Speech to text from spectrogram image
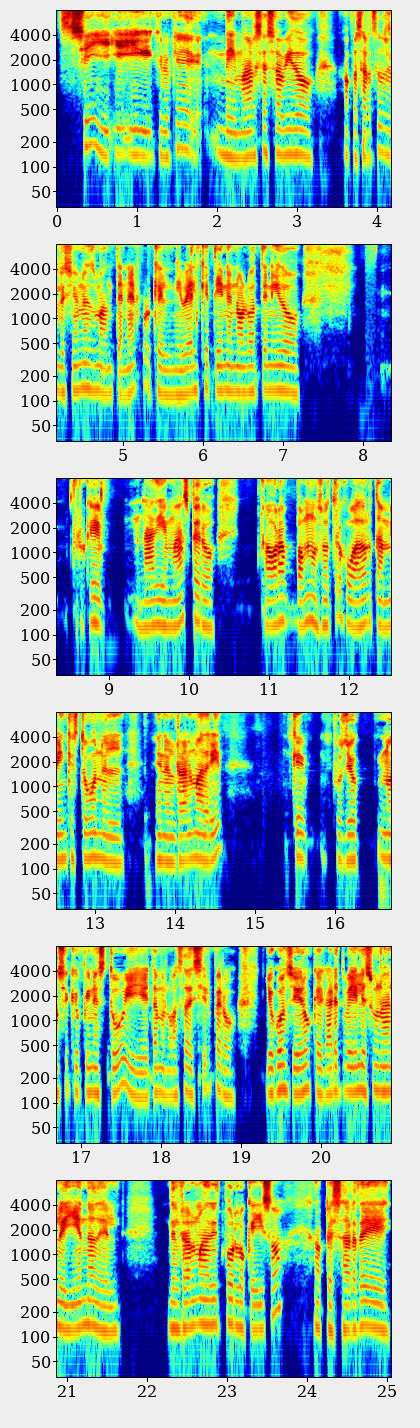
Sí, y, creo que Neymar se ha sabido, a pesar de sus lesiones, mantener, porque el nivel que tiene no lo ha tenido, creo que nadie más, pero ahora vamos a otro jugador también que estuvo en el, en el Real Madrid, que pues yo no sé qué opinas tú y ahorita me lo vas a decir, pero yo considero que Gareth Bale es una leyenda del, del Real Madrid por lo que hizo a pesar de,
